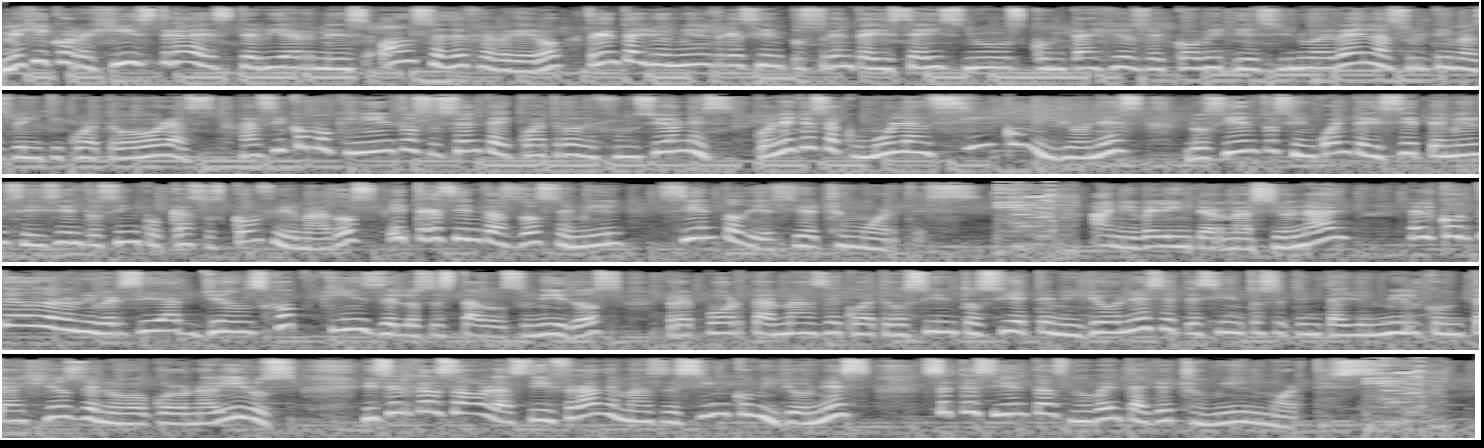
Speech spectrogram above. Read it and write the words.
México registra este viernes 11 de febrero 31.336 nuevos contagios de COVID-19 en las últimas 24 horas, así como 564 defunciones. Con ellos acumulan 5.257.605 casos confirmados y 312.118 muertes. A nivel internacional, el conteo de la Universidad Johns Hopkins de los Estados Unidos reporta más de 407.771.000 contagios del nuevo coronavirus y se ha alcanzado la cifra de más de 5.798.000 muertes.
